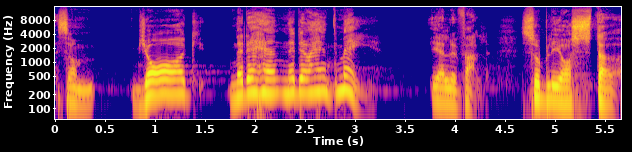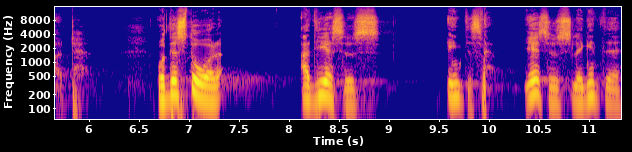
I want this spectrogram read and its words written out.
som jag, när det, när det har hänt mig i alla fall, så blir jag störd. Och det står att Jesus inte svarar. Jesus lägger inte,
